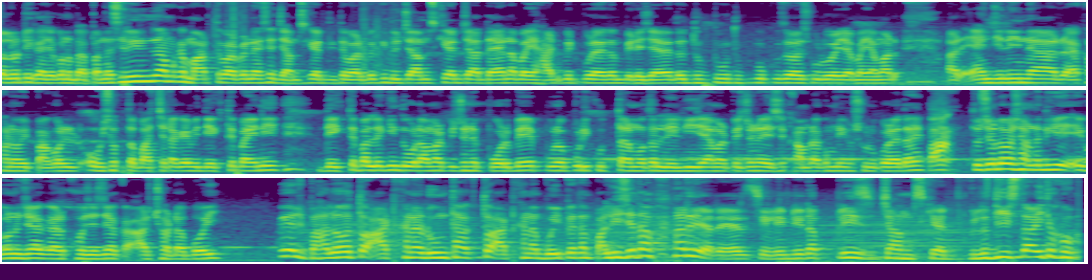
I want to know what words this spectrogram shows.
চলো ঠিক আছে কোনো ব্যাপার না। সিলিন্ডার আমাকে মারতে পারবে না এসে জাম্পস্কেয়ার দিতে পারবে। কিন্তু জাম্পস্কেয়ার যা দেয় না ভাই হার্টবিট পুরো একদম বেড়ে যায়। তো ধুকটুক ধুকপুক করে শুরু হয়ে যায় ভাই আমার। আর অ্যাঞ্জেলিনা আর এখন ওই পাগল ওই সব তো বাচ্চাটাকে আমি দেখতে পাইনি। দেখতে পারলে কিন্তু ওরা আমার পিছনে পড়বে পুরোপুরি কুত্তার মতো লেলিয়ে যায় আমার পেছনে এসে কামড়া কামড়ি শুরু করে দেয়। তো চলো সামনের দিকে এগোনো যাক আর খোঁজা যাক আর ছটা বই। বেশ ভালো হতো, আটখানা রুম থাকতো, আটখানা বই পেতাম, পালিয়ে যেতাম। আরে আরে, আর সিলিন্ডারটা প্লিজ জাম্প স্কেয়ারগুলো দিস এই দেখো,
